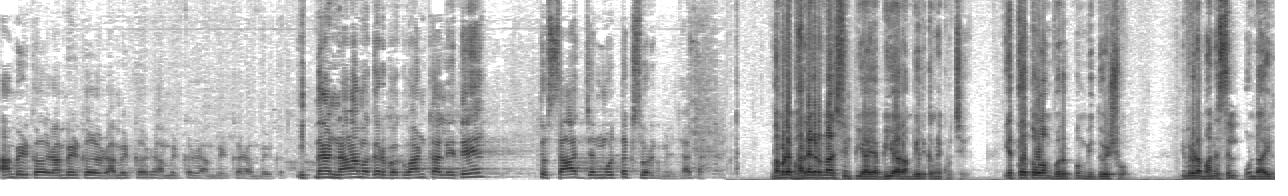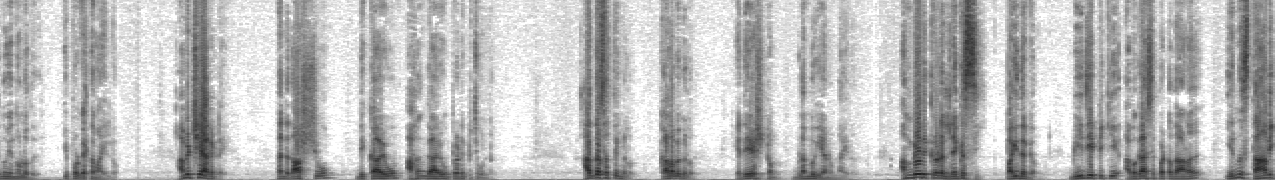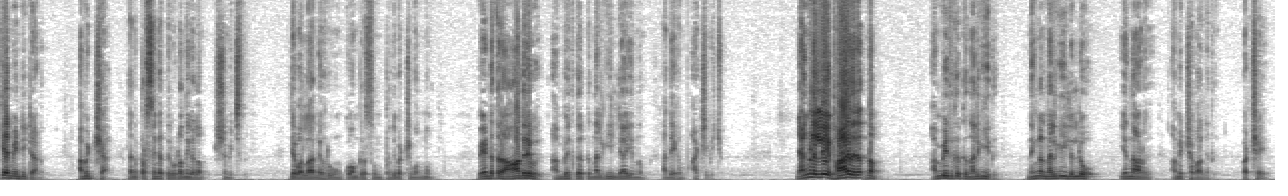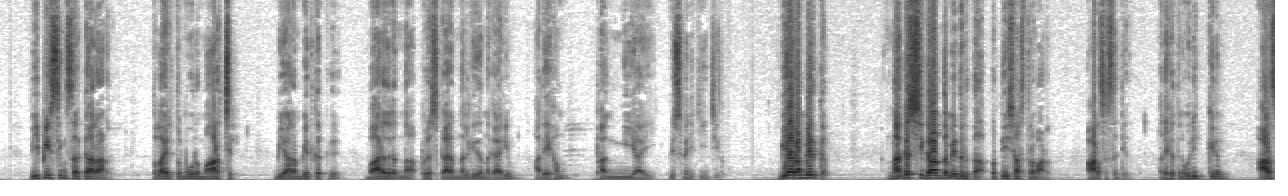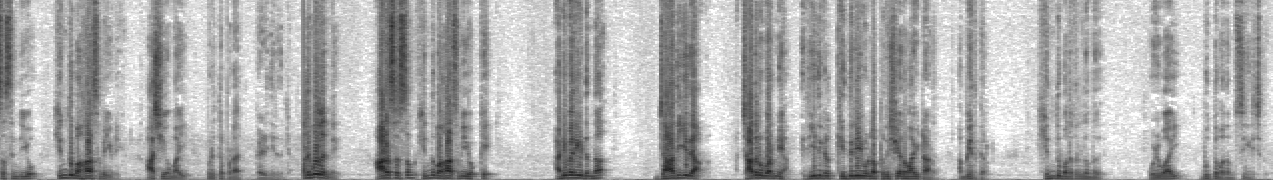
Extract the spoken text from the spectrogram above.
आम्बेडकर आम्बेडकर आम्बेडकर आम्बेडकर आम्बेडकर आम्बेडकर इतना नाम अगर भगवान का लेते तो सात जन्मों तक स्वर्ग मिल जाता നമ്മുടെ ഭരണഘടനാ ശില്പിയായ ബി ആർ അംബേദ്കറിനെ കുറിച്ച് എത്രത്തോളം വെറുപ്പും വിദ്വേഷവും ഇവരുടെ മനസ്സിൽ ഉണ്ടായിരുന്നു എന്നുള്ളത് ഇപ്പോൾ വ്യക്തമായല്ലോ അമിത്ഷയാകട്ടെ തന്റെ ദാർഷ്ട്യവും ധിക്കാരവും അഹങ്കാരവും പ്രകടിപ്പിച്ചുകൊണ്ട് അർദ്ധസത്യങ്ങളും കളവുകളും യഥേഷ്ടം വിളമ്പുകയാണ് ഉണ്ടായത് അംബേദ്കറുടെ ലെഗസി പൈതൃകം ബി ജെ പിക്ക് അവകാശപ്പെട്ടതാണ് എന്ന് സ്ഥാപിക്കാൻ വേണ്ടിയിട്ടാണ് അമിത്ഷാ തന്റെ പ്രസംഗത്തിലുടനീളം ശ്രമിച്ചത് ജവഹർലാൽ നെഹ്റുവും കോൺഗ്രസും പ്രതിപക്ഷമൊന്നും വേണ്ടത്ര ആദരവ് അംബേദ്കർക്ക് നൽകിയില്ല എന്നും അദ്ദേഹം ആക്ഷേപിച്ചു. ഞങ്ങളല്ലേ ഭാരതരത്നം അംബേദ്കർക്ക് നൽകിയത്? നിങ്ങൾ നൽകിയില്ലല്ലോ എന്നാണ് അമിത്ഷാ പറഞ്ഞത്. പക്ഷേ വി പി സിംഗ് സർക്കാരാണ് തൊള്ളായിരത്തി തൊണ്ണൂറ് മാർച്ചിൽ ബി ആർ അംബേദ്കർക്ക് ഭാരതരത്ന പുരസ്കാരം നൽകിയതെന്ന കാര്യം അദ്ദേഹം ഭംഗിയായി വിസ്മരിക്കുകയും ചെയ്തു. ബി ആർ അംബേദ്കർ നഗശികാന്തം എതിർത്ത പ്രത്യശാസ്ത്രമാണ് ആർ എസ് എസിന്റെത് അദ്ദേഹത്തിന് ഒരിക്കലും ആർ എസ് എസിന്റെയോ ഹിന്ദു മഹാസഭയുടെ ആശയവുമായി പൊരുത്തപ്പെടാൻ കഴിഞ്ഞിരുന്നില്ല. അതുപോലെ തന്നെ ആർ എസ് എസും ഹിന്ദു മഹാസഭയും ഒക്കെ അടിവരയിടുന്ന ജാതീയത ചാതുർവർണ രീതികൾക്കെതിരെയുള്ള പ്രതിഷേധമായിട്ടാണ് അംബേദ്കർ ഹിന്ദുമതത്തിൽ നിന്ന് ഒഴിവായി ബുദ്ധമതം സ്വീകരിച്ചത്.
